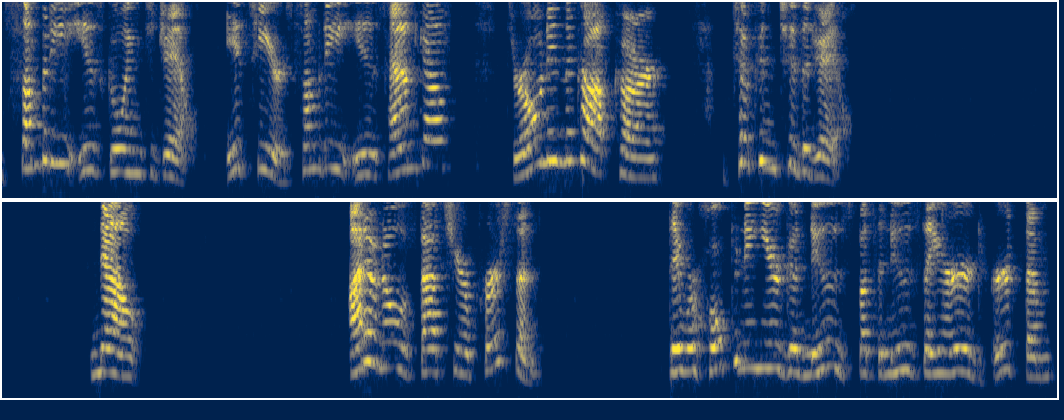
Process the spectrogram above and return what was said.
Somebody is going to jail. It's here. Somebody is handcuffed, thrown in the cop car, taken to the jail. Now, I don't know if that's your person. They were hoping to hear good news, but the news they heard hurt them.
